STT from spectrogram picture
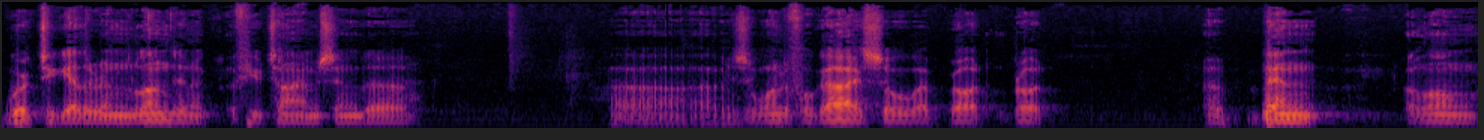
worked together in London a, a few times, and uh, uh, he's a wonderful guy. So I brought brought uh, Ben along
